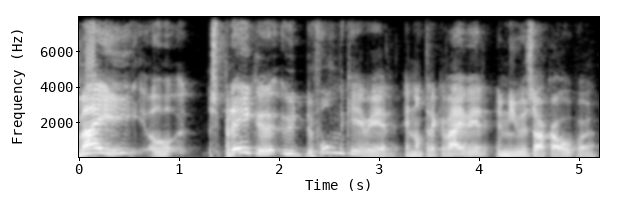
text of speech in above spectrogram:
Wij spreken u de volgende keer weer. En dan trekken wij weer een nieuwe zak open.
